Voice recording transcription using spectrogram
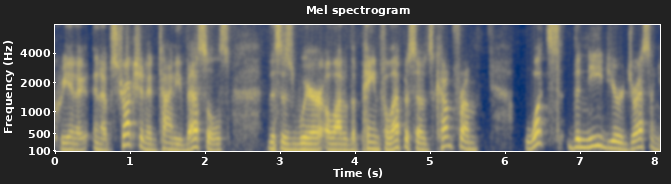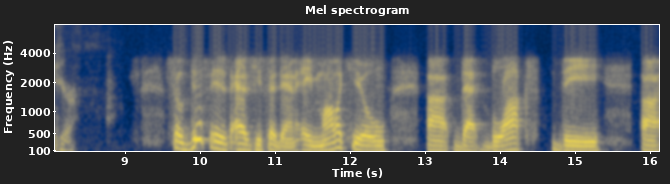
create a, an obstruction in tiny vessels. This is where a lot of the painful episodes come from. What's the need you're addressing here? So, this is, as you said, Dan, a molecule uh, that blocks the uh,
